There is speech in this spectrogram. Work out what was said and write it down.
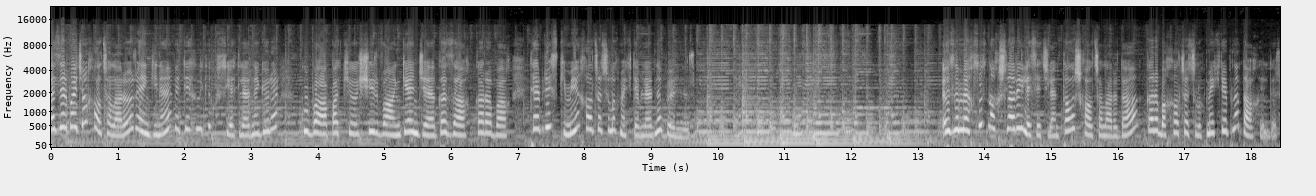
Azərbaycan xalçaları rənginə və texniki xüsusiyyətlərinə görə Quba, Bakı, Şirvan, Gəncə, Qazax, Qarabağ, Təbriz kimi xalçaçılıq məktəblərinə bölünür. Özünə məxsus naxışları ilə seçilən Talış xalçaları da Qarabağ xalçaçılıq məktəbinə daxildir.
